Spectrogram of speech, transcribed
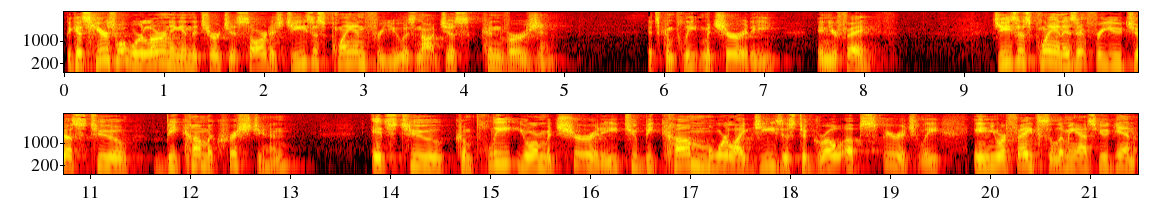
Because here's what we're learning in the church at Sardis Jesus' plan for you is not just conversion, it's complete maturity in your faith. Jesus' plan isn't for you just to become a Christian, it's to complete your maturity, to become more like Jesus, to grow up spiritually in your faith. So let me ask you again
